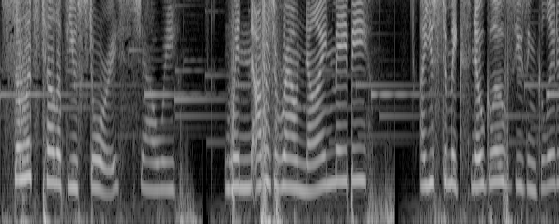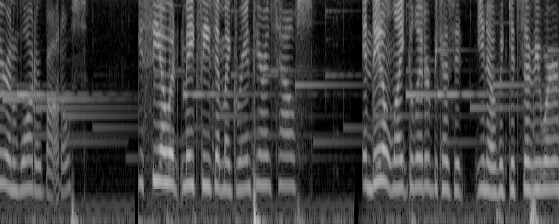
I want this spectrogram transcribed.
So let's tell a few stories, shall we? When I was around nine, maybe, I used to make snow globes using glitter and water bottles. You see, I would make these at my grandparents' house. And they don't like glitter because it, you know, it gets everywhere.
